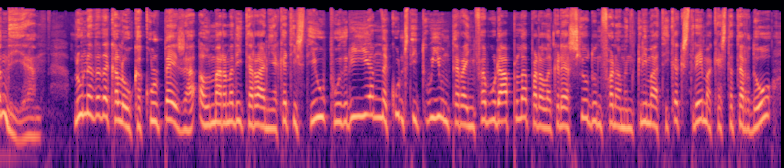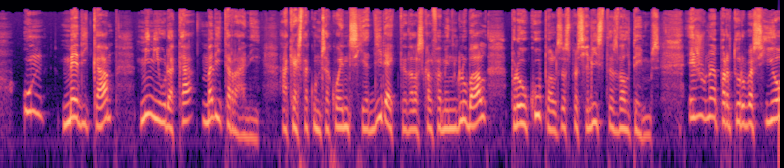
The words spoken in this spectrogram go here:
Bon dia. L'onada de calor que colpeja el mar Mediterrani aquest estiu podria constituir un terreny favorable per a la creació d'un fenomen climàtic extrem aquesta tardor, un Medicà, mini huracà mediterrani. Aquesta conseqüència directa de l'escalfament global preocupa els especialistes del temps. És una pertorbació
